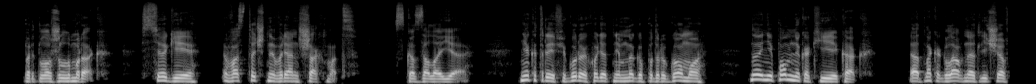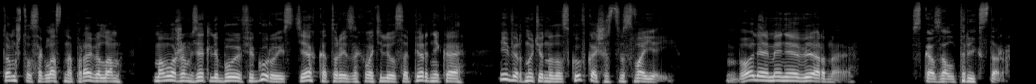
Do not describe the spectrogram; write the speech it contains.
— предложил мрак. «Сёги — восточный вариант шахмат», — сказала я. «Некоторые фигуры ходят немного по-другому, но я не помню, какие и как. Однако главное отличие в том, что, согласно правилам, мы можем взять любую фигуру из тех, которые захватили у соперника, и вернуть ее на доску в качестве своей». «Более-менее верно», — сказал Трикстер.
